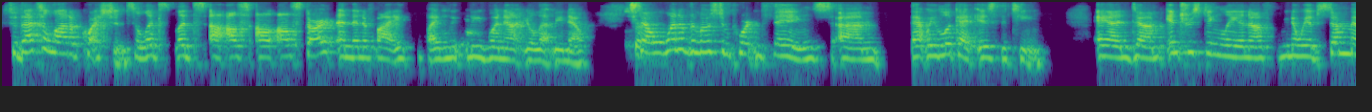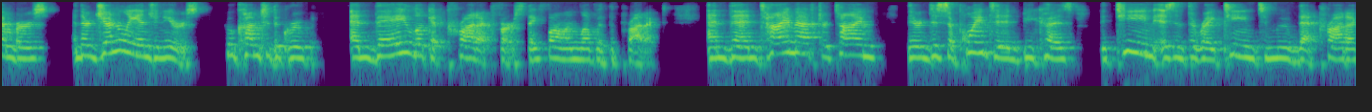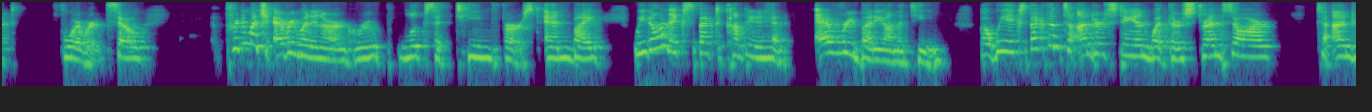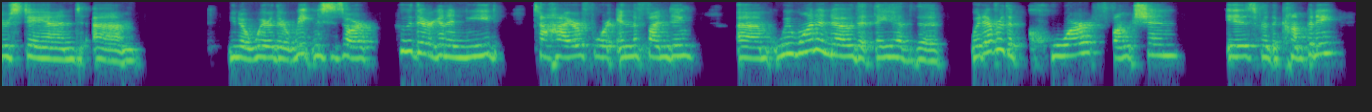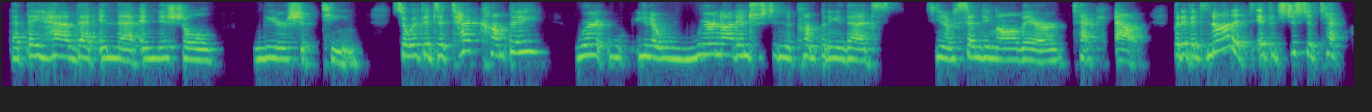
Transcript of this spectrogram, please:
so that's a lot of questions so let's let's uh, I'll, I'll i'll start and then if i if i leave one out you'll let me know sure. so one of the most important things um, that we look at is the team and um, interestingly enough you know we have some members and they're generally engineers who come to the group and they look at product first. They fall in love with the product. And then time after time, they're disappointed because the team isn't the right team to move that product forward. So pretty much everyone in our group looks at team first. And by we don't expect a company to have everybody on the team, but we expect them to understand what their strengths are, to understand um, you know where their weaknesses are, who they're going to need to hire for in the funding. Um, we want to know that they have the whatever the core function is for the company, that they have that in that initial leadership team. So if it's a tech company, we're you know we're not interested in a company that's you know sending all their tech out. But if it's not a, if it's just a tech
